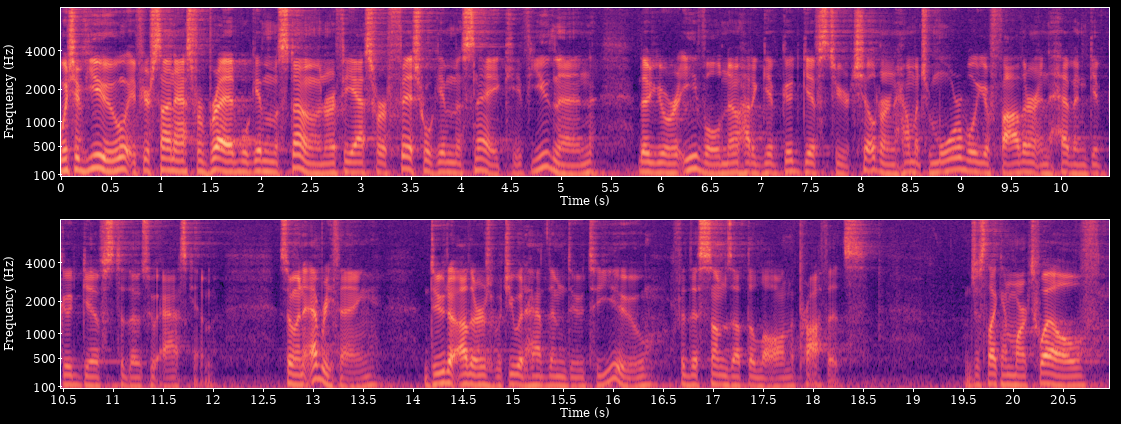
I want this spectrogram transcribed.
Which of you, if your son asks for bread, will give him a stone, or if he asks for a fish, will give him a snake? If you then, though you are evil, know how to give good gifts to your children, how much more will your Father in heaven give good gifts to those who ask him? So, in everything, do to others what you would have them do to you, for this sums up the law and the prophets. And just like in Mark 12,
